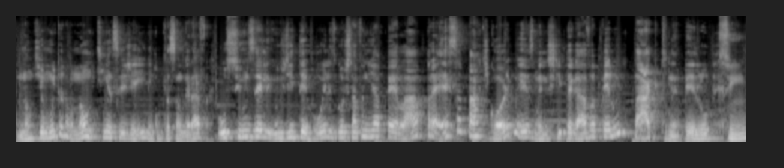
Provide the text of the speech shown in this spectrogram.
não tinha muito não, não tinha CGI nem computação gráfica, os filmes, ele, os de terror, eles gostavam de apelar para essa parte gore mesmo, eles te pegavam pelo impacto, né, pelo... Sim.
